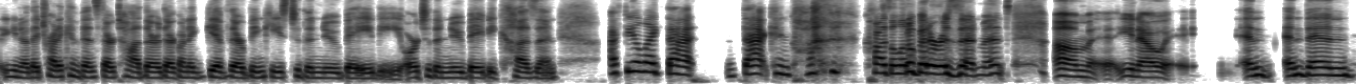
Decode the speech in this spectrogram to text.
you know, they try to convince their toddler they're going to give their binkies to the new baby or to the new baby cousin. I feel like that that can cause, cause a little bit of resentment um eh, you know eh, and and then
